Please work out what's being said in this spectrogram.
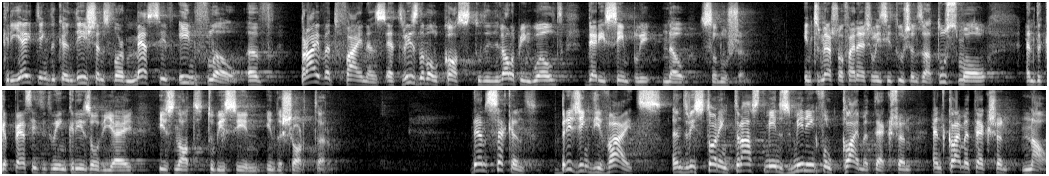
creating the conditions for massive inflow of private finance at reasonable cost to the developing world, there is simply no solution. International financial institutions are too small and the capacity to increase ODA is not to be seen in the short term. Then second, bridging divides and restoring trust means meaningful climate action and climate action now.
